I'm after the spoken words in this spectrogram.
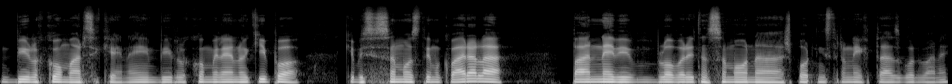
bi lahko marsikaj. Ne, in bi lahko imeli eno ekipo, ki bi se samo s tem ukvarjala, pa ne bi bilo verjetno samo na športnih straneh ta zgodba. Ne.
